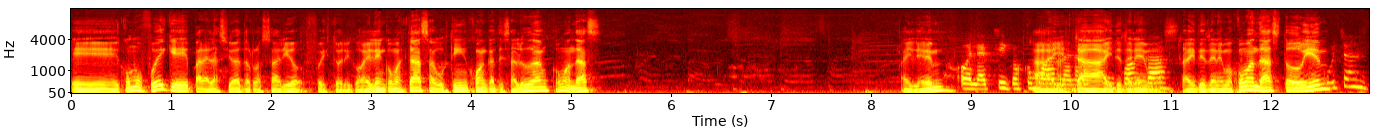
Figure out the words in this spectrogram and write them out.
eh, cómo fue que para la ciudad de Rosario fue histórico. Ailén, ¿cómo estás? Agustín, Juanca te saludan, ¿cómo andás? Ailén. Hola chicos, ¿cómo Ahí andan? está, ahí te Juanca. tenemos, ahí te tenemos. ¿Cómo andás? ¿Todo ¿Me bien? escuchan?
